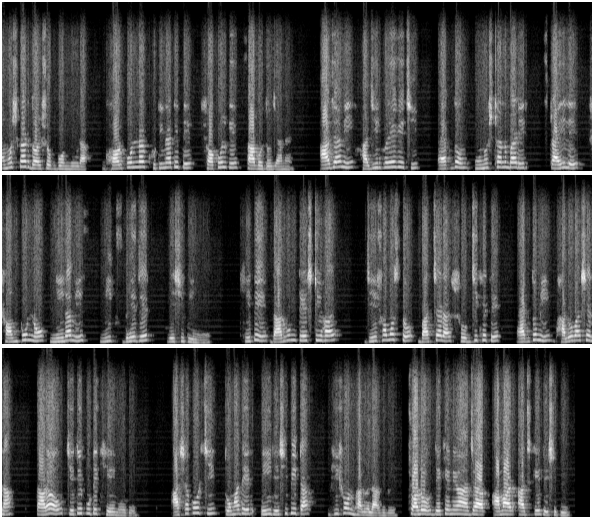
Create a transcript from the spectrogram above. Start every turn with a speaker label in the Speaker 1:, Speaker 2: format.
Speaker 1: নমস্কার দর্শক বন্ধুরা, ঘরকন্যার খুঁটিনাটিতে সকলকে স্বাগত জানাই। আজ আমি হাজির হয়ে গেছি একদম অনুষ্ঠান বাড়ির স্টাইলে সম্পূর্ণ নিরামিষ মিক্স ভেজের রেসিপি নিয়ে। খেতে দারুণ টেস্টি হয়, যে সমস্ত বাচ্চারা সবজি খেতে একদমই ভালোবাসে না, তারাও চেটে পুটে খেয়ে নেবে। আশা করছি তোমাদের এই রেসিপিটা ভীষণ ভালো লাগবে। চলো দেখে নেওয়া যাক আমার আজকের রেসিপি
